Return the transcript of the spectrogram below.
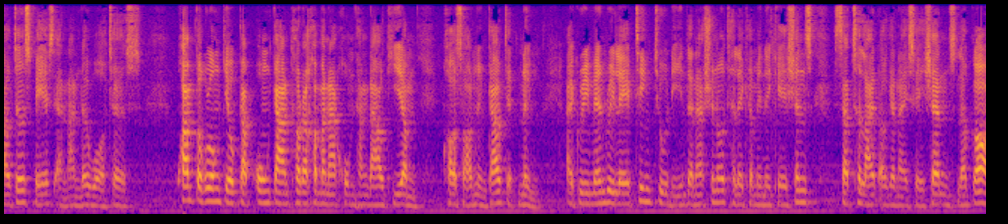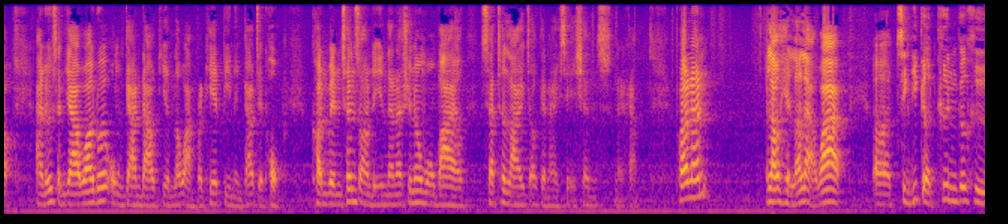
Outer Space and Underwaters ความตกลงเกี่ยวกับองค์การโทรคมนาคมทางดาวเทียม คศ 1971 Agreement relating to the International Telecommunications Satellite Organizations แล้วก็อนุสัญญาว่าด้วยองค์การดาวเทียมระหว่างประเทศปี 1976 Conventions on the International Mobile Satellite Organizations นะครับ เพราะนั้นเราเห็นแล้วแหละว่าสิ่งที่เกิดขึ้นก็คือ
